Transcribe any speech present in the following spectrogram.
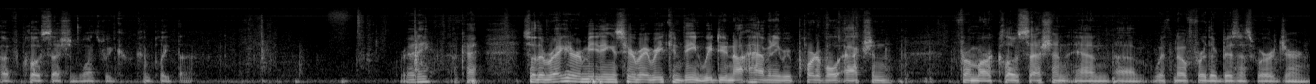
of closed session once we complete that. Ready? Okay. So the regular meeting is hereby reconvened. We do not have any reportable action from our closed session, and uh, with no further business, we're adjourned.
